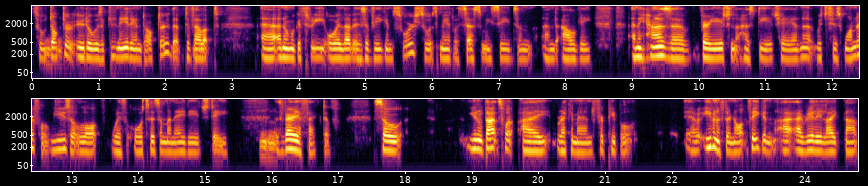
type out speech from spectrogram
So, mm-hmm. Dr. Udo is a Canadian doctor that developed uh, an omega-3 oil that is a vegan source. So it's made with sesame seeds and, and algae. And it has a variation that has DHA in it, which is wonderful. We use it a lot with autism and ADHD. Mm-hmm. It's very effective. So, you know, that's what I recommend for people. Uh, even if they're not vegan, I, I, really like that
